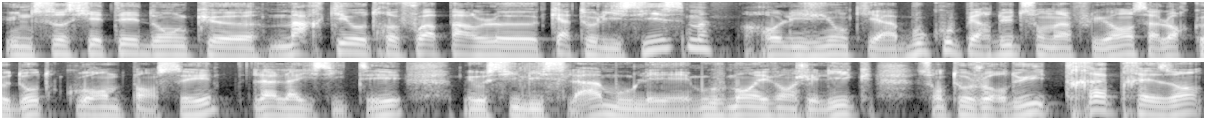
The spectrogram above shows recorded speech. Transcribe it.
Une société donc euh, marquée autrefois par le catholicisme, religion qui a beaucoup perdu de son influence alors que d'autres courant de pensée, la laïcité, mais aussi l'islam ou les mouvements évangéliques sont aujourd'hui très présents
